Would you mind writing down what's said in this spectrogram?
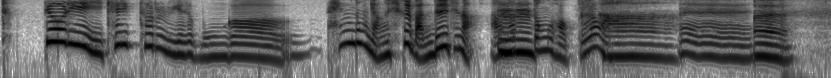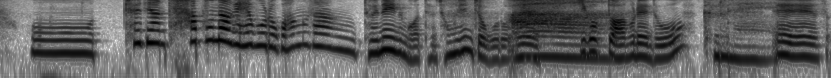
특별히 이 캐릭터를 위해서 뭔가 행동 양식을 만들진 아- 않았던 것 같고요. 아, 예, 예, 예. 네. 어, 최대한 차분하게 해보려고 항상 되뇌 있는 것 같아요. 정신적으로. 예. 아. 직업도 아무래도 그러네. 예, 예, 서-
